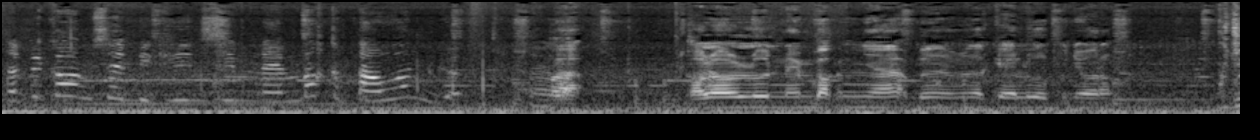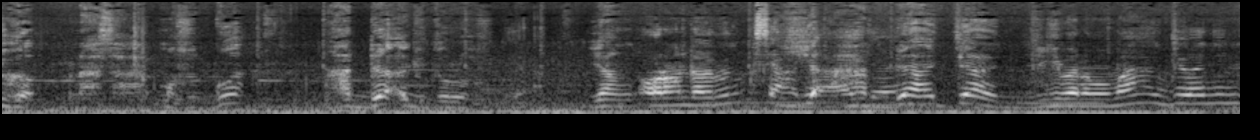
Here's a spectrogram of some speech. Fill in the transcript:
tapi kalau misalnya bikin sim nembak ketahuan nggak Enggak. Kalau lu nembaknya benar-benar kayak lu punya orang, gue juga penasaran. Maksud gua ada gitu loh. Yang orang dalam itu pasti ada ya aja ada aja anjing. gimana mau maju anjing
